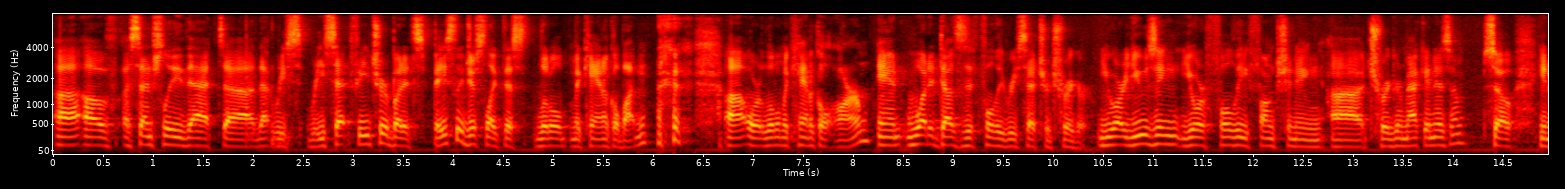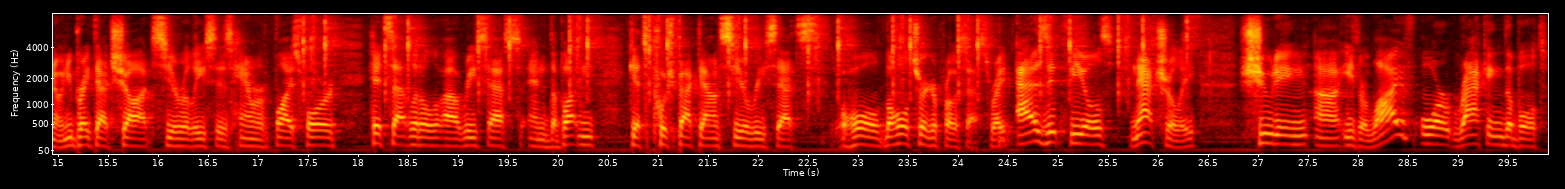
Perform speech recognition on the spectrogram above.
uh, of essentially that, uh, that res reset feature, but it's basically just like this little mechanical button uh, or a little mechanical arm. And what it does is it fully resets your trigger. You are using your fully functioning uh, trigger mechanism. So, you know, when you break that shot, sear releases, hammer flies forward, hits that little uh, recess and the button gets pushed back down, sear resets, the whole, the whole trigger process, right? As it feels naturally, shooting uh, either live or racking the bolt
